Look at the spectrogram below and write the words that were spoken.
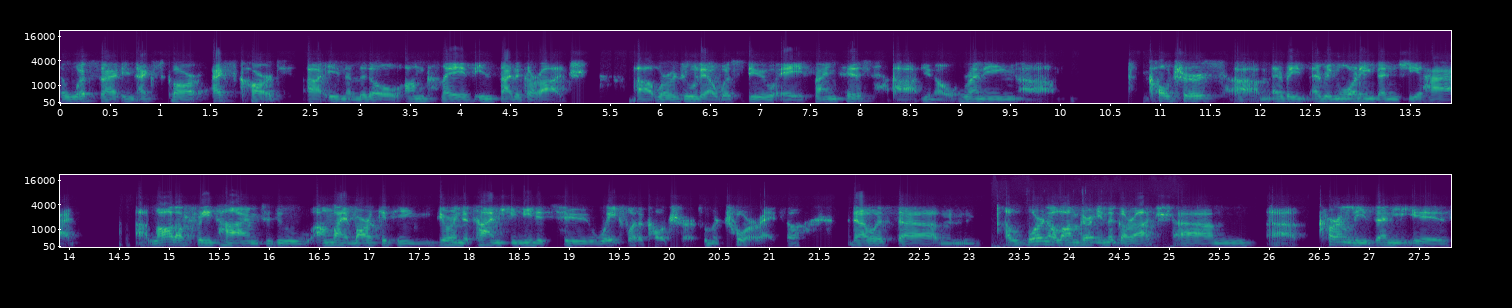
the website in X-Cart, X-Cart in a little enclave inside the garage. Where Julia was still a scientist, you know, running um, cultures um, every every morning. Then she had a lot of free time to do online marketing during the time she needed to wait for the culture to mature, right? So that was um, uh, we're no longer in the garage. Um, uh, currently, Zenni is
